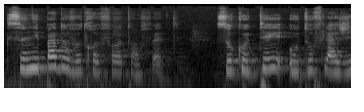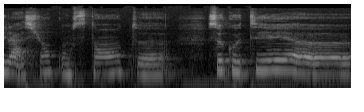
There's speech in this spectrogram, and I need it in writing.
que ce n'est pas de votre faute en fait ce côté autoflagellation constante, euh, ce côté euh,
